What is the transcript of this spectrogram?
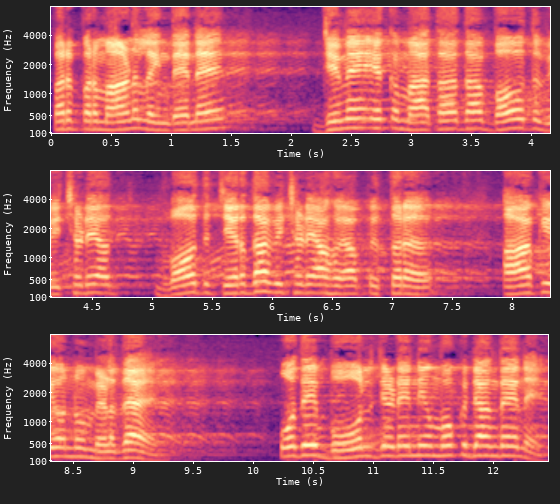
ਪਰ ਪ੍ਰਮਾਣ ਲੈਂਦੇ ਨੇ, ਜਿਵੇਂ ਇੱਕ ਮਾਤਾ ਦਾ ਬਹੁਤ ਵਿਛੜਿਆ ਬਹੁਤ ਚਿਰ ਦਾ ਵਿਛੜਿਆ ਹੋਇਆ ਪੁੱਤਰ ਆ ਕੇ ਉਹਨੂੰ ਮਿਲਦਾ ਹੈ। ਉਹਦੇ ਬੋਲ ਜਿਹੜੇ ਨੇ ਉਹ ਮੁੱਕ ਜਾਂਦੇ ਨੇ।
